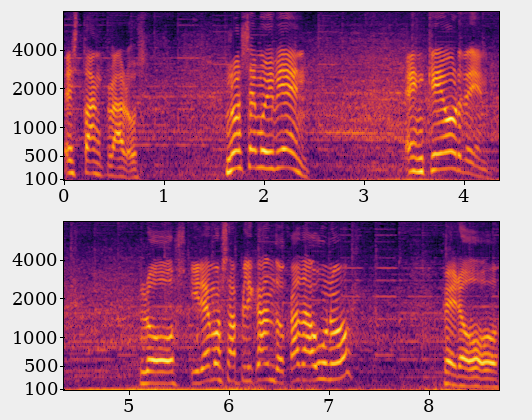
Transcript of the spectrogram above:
están claros. No sé muy bien en qué orden los iremos aplicando cada uno, pero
